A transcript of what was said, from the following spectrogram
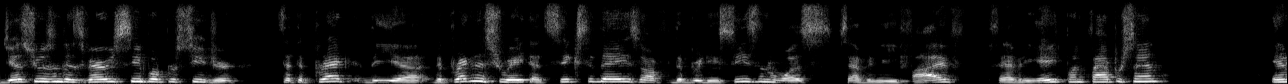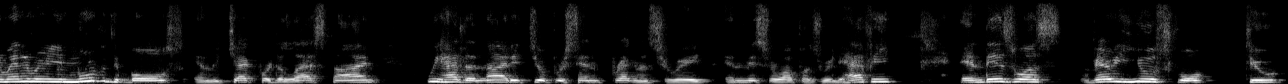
just using this very simple procedure, is that the, preg the, uh, the pregnancy rate at 60 days of the breeding season was 75, 78.5%. And when we removed the bulls and we checked for the last time, we had a 92% pregnancy rate and Mr. Ruff was really happy. And this was very useful to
